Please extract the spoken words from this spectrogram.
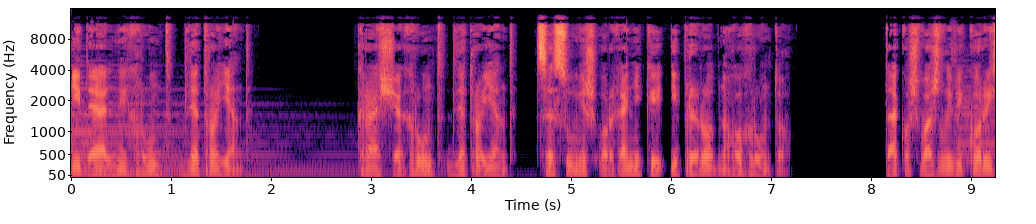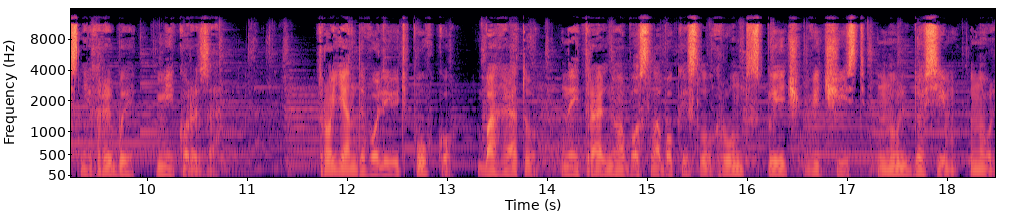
Ідеальний ґрунт для троянд. Краща ґрунт для троянд це суміш органіки і природного ґрунту. Також важливі корисні гриби, мікориза. Троянди воліють пухку, багату, нейтральну або слабокислу ґрунт з pH від 6,0 до 7,0.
